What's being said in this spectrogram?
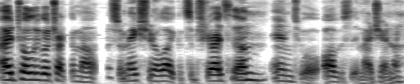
I'd totally go check them out. So make sure to like and subscribe to them and to obviously my channel.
